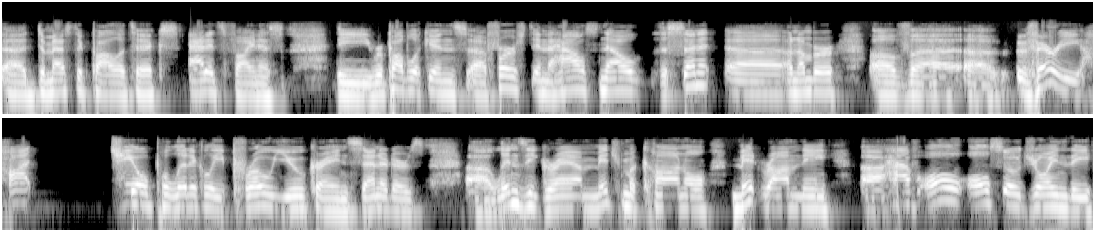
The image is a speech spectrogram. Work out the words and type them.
Uh, domestic politics at its finest. The Republicans, uh, first in the House, now the Senate, uh, a number of uh, uh, very hot geopolitically pro Ukraine senators, uh, Lindsey Graham, Mitch McConnell, Mitt Romney, uh, have all also joined the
